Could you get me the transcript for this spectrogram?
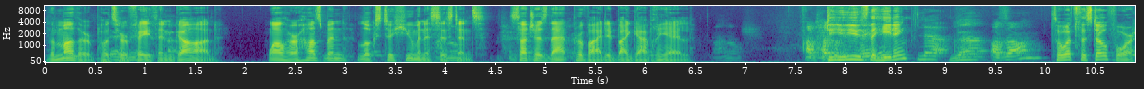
The mother puts her faith in God, while her husband looks to human assistance, such as that provided by Gabriel. Do you use the heating? So what's the stove for?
